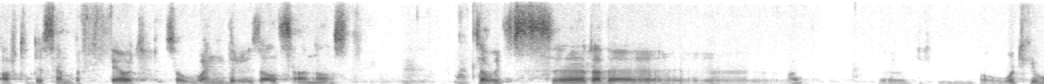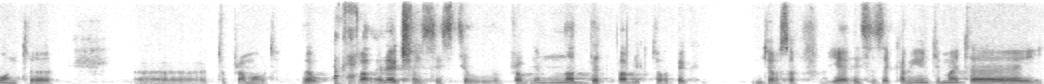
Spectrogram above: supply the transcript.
after December 3rd, so when the results are announced. Okay. So it's uh, rather uh, well, uh, what you want uh, uh, to promote. Well, Okay. well, elections is still probably not that public topic in terms of yeah, this is a community matter. It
